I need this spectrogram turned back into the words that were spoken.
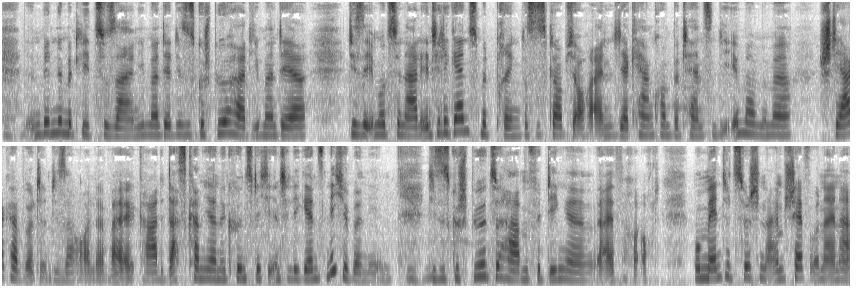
Mhm. Ein Bindemitglied zu sein, jemand, der dieses Gespür hat, jemand, der diese emotionale Intelligenz mitbringt. Das ist, glaube ich, auch eine der Kernkompetenzen, die immer, immer stärker wird in dieser Rolle, weil gerade das kann ja eine künstliche Intelligenz nicht übernehmen. Mhm. Dieses Gespür zu haben für Dinge, einfach auch Momente zwischen einem Chef und einer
